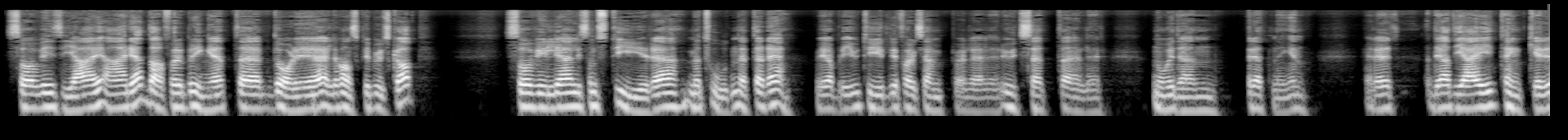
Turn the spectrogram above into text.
Så hvis jeg er redd da, for å bringe et uh, dårlig eller vanskelig budskap, så vil jeg liksom styre metoden etter det. Ved å bli utydelig, f.eks., eller utsette, eller noe i den retningen. Eller det at jeg tenker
